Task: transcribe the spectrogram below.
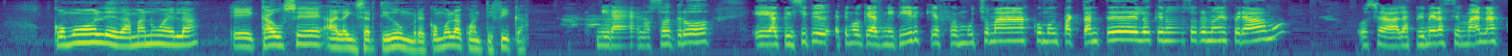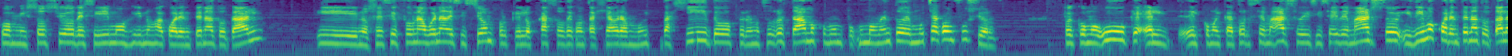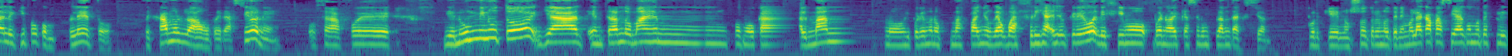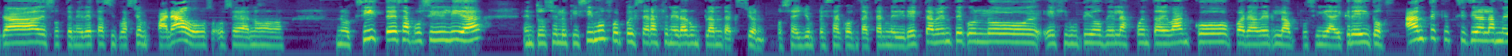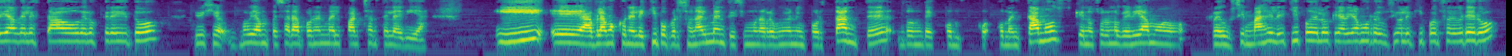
¿Cómo le da Manuela eh, cauce a la incertidumbre? ¿Cómo la cuantifica? Mira, nosotros eh, al principio tengo que admitir que fue mucho más como impactante de lo que nosotros nos esperábamos. O sea, las primeras semanas con mi socio decidimos irnos a cuarentena total y no sé si fue una buena decisión porque los casos de contagiados eran muy bajitos, pero nosotros estábamos como un, momento de mucha confusión. Fue como, uh, el, el, como el 14 de marzo, 16 de marzo, y dimos cuarentena total al equipo completo. Dejamos las operaciones. O sea, fue y en un minuto, ya entrando más en como calmándonos y poniéndonos más paños de agua fría, yo creo, dijimos, bueno, hay que hacer un plan de acción, porque nosotros no tenemos la capacidad, como te explicaba, de sostener esta situación parados, o sea, no, no existe esa posibilidad. Entonces lo que hicimos fue empezar a generar un plan de acción. O sea, yo empecé a contactarme directamente con los ejecutivos de las cuentas de banco para ver la posibilidad de créditos antes que existieran las medidas del Estado de los créditos yo dije, voy a empezar a ponerme el parche ante la herida. Y eh, hablamos con el equipo personalmente, hicimos una reunión importante donde comentamos que nosotros no queríamos reducir más el equipo de lo que habíamos reducido el equipo en febrero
